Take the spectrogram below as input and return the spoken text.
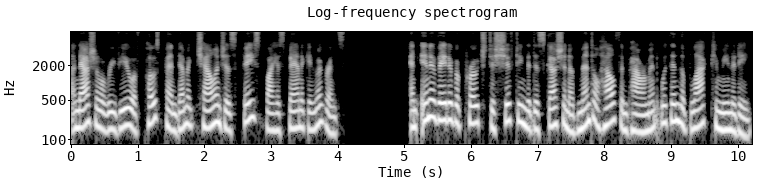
a national review of post pandemic challenges faced by Hispanic immigrants, an innovative approach to shifting the discussion of mental health empowerment within the Black community.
